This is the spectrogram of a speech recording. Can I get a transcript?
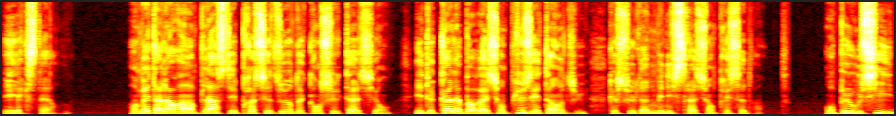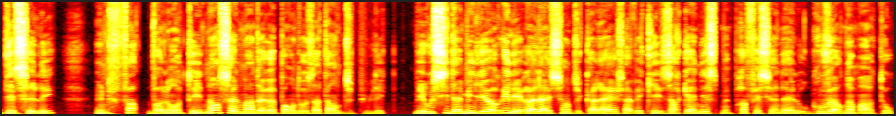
et externe. On met alors en place des procédures de consultation et de collaboration plus étendues que sous l'administration précédente. On peut aussi y déceler une forte volonté non seulement de répondre aux attentes du public, mais aussi d'améliorer les relations du collège avec les organismes professionnels ou gouvernementaux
